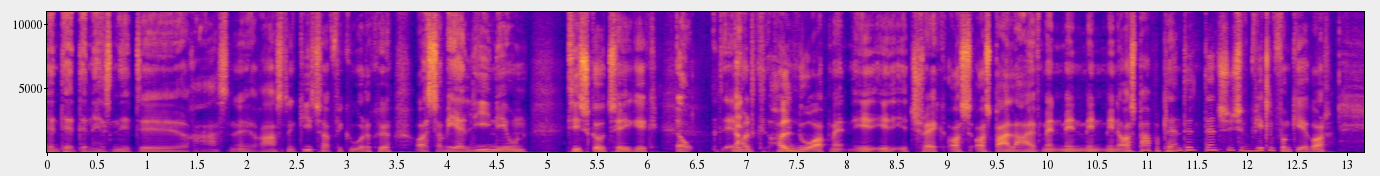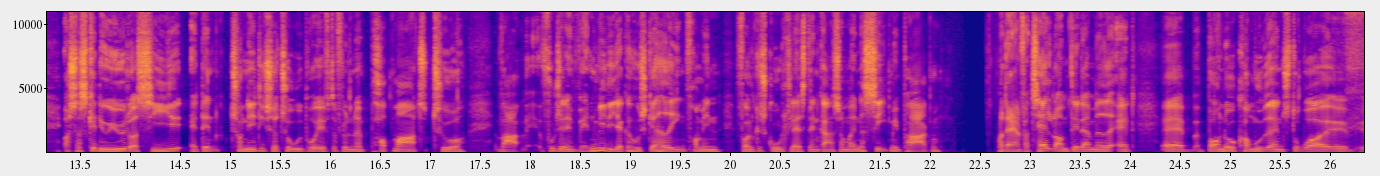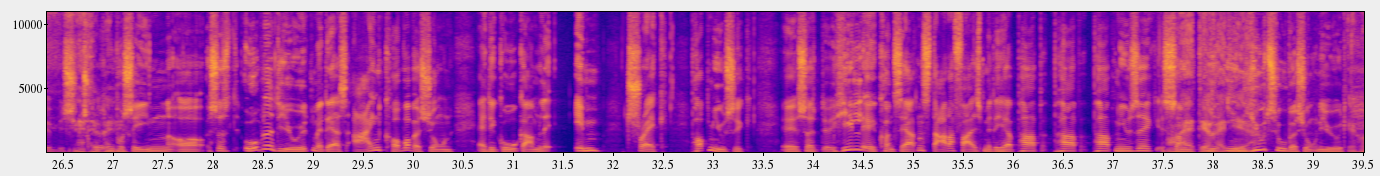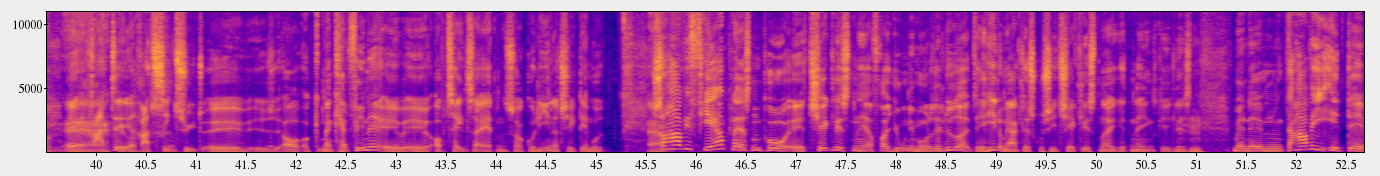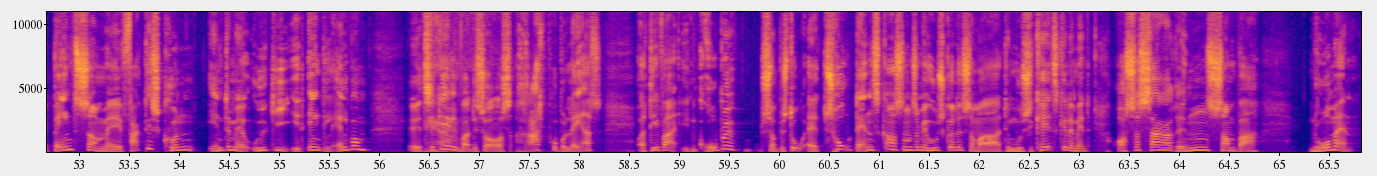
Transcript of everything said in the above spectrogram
Den, der, den her sådan et øh, rasende, rasende guitarfigur, der kører. Og så vil jeg lige nævne Discotheque, ikke? Jo, Hold, hold nu op, mand. Et, et, et track. Også, også bare live, men, men, men, men også bare på pladen. Den, den synes jeg virkelig fungerer godt. Og så skal det jo i øvrigt også sige, at den turné, de så tog ud på efterfølgende Popmart Tour, var fuldstændig vanvittig. Jeg kan huske, at jeg havde en fra min folkeskoleklasse dengang, som var inde og se dem i parken. Og da han fortalte om det der med, at øh, Bono kom ud af en stor øh, øh citron ja, på scenen, og så åbnede de jo et med deres egen coverversion af det gode gamle M-track pop music. Øh, Så det- hele øh, koncerten starter faktisk med det her pop, pop, pop music, som ja, det er i, i en ja. YouTube-version i øvrigt. Øh, ja, ja, ja, ret, jeg øh, ret sindssygt. Øh, og, og man kan finde øh, optagelser af den, så gå lige ind og tjek dem ud. Ja. Så har vi fjerdepladsen på øh, checklisten her fra juni måned. Det lyder det er helt mærkeligt at skulle sige checklisten og ikke den engelske liste. Mhm. Mm-hmm. Men øh, der har vi et øh, band, som øh, faktisk kun endte med at udgive et enkelt album. Øh, til gengæld var det så også ret populært, og det var en gruppe, som bestod af to danskere, sådan som jeg husker det, som var det musikalske element, og så sangerinden, som var nordmand.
